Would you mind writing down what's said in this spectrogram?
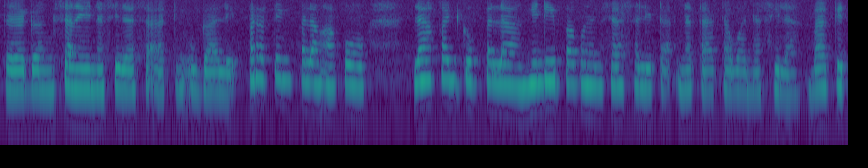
talagang sanay na sila sa aking ugali. Parating pa lang ako lakad ko pa lang, hindi pa ako nagsasalita, natatawa na sila. Bakit?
